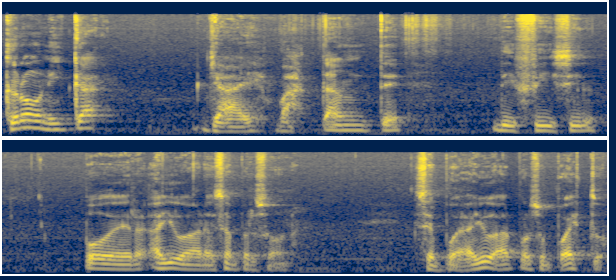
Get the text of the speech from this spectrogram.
crónica, ya es bastante difícil poder ayudar a esa persona. Se puede ayudar, por supuesto.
